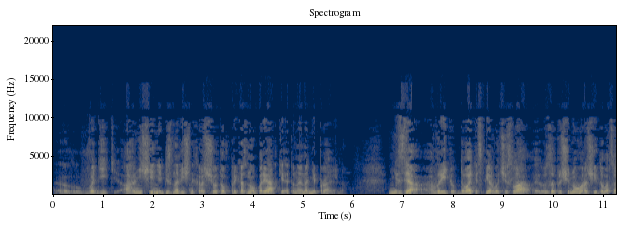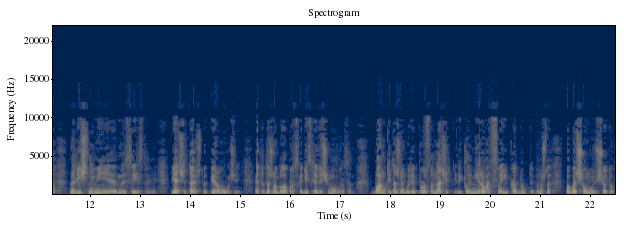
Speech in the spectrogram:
э, вводить ограничения безналичных расчетов в приказном порядке, это, наверное, неправильно. Нельзя говорить, вот давайте с первого числа э, запрещено рассчитываться наличными средствами. Я считаю, что в первую очередь это должно было происходить следующим образом. Банки должны были просто начать рекламировать свои продукты, потому что по большому счету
